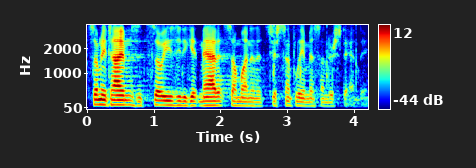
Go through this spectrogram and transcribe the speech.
So many times it's so easy to get mad at someone and it's just simply a misunderstanding.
